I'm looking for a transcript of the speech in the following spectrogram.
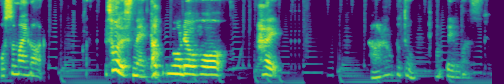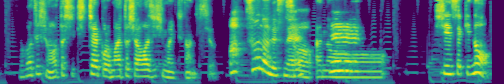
お住まいがあるそうですね。とても両方。はいなるほど。持っています。淡路島、私ちっちゃい頃毎年淡路島行ってたんですよ。あ、そうなんですね。そう、あのー、親戚の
